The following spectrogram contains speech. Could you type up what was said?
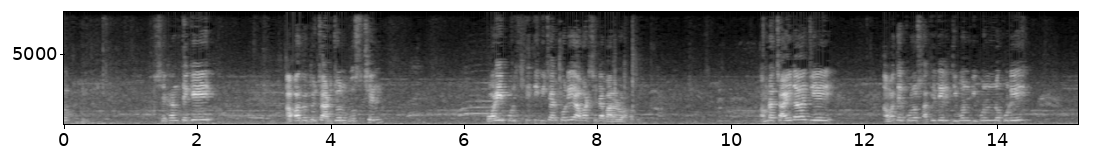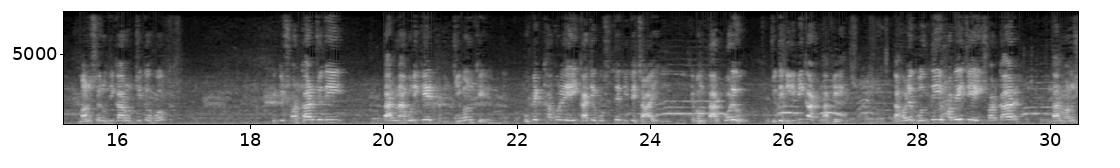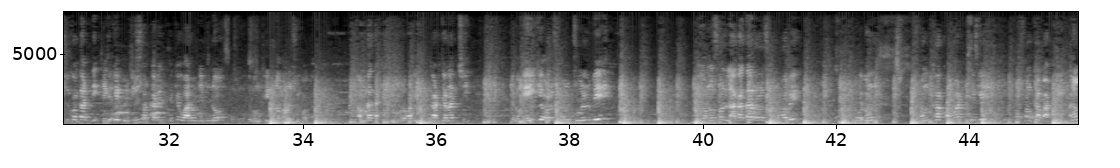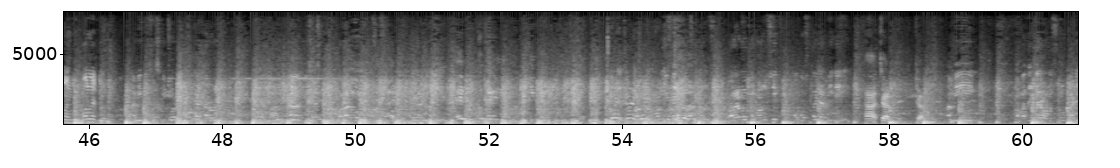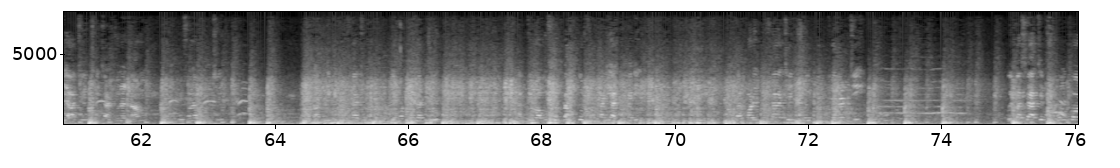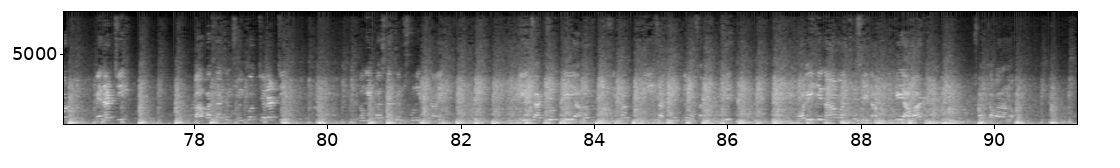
সেখান থেকে আপাতত চারজন বসছেন। পরে পরিস্থিতি বিচার করে আবার সেটা বাড়ানো হবে। আমরা চাই না যে আমাদের কোনো সাথীদের জীবন বিপন্ন করে মানুষের অধিকার অর্জিত হোক, কিন্তু সরকার যদি তার নাগরিকের জীবনকে উপেক্ষা করে এই কাজে বসতে দিতে চায় এবং তারপরেও যদি নির্বিকার থাকে, তাহলে বলতেই হবে যে এই সরকার তার মানসিকতার দিক থেকে ব্রিটিশ সরকারের থেকেও আরও নিম্ন এবং ঘৃণ্য মানসিকতা। আমরা তাকে তীব্রভাবে ধিক্কার জানাচ্ছি এবং এই যে অনশন চলবে এই অনশন লাগাতার অনশন হবে এবং সংখ্যা কমার থেকে সংখ্যা বাড়তে আমি বিশেষ কিছু বলছি না কারণ বলার মতো অবস্থায় আমি বলার মতো মানসিক অবস্থায় আমি নেই। হ্যাঁ চারটে চারটে আমি আমাদের যারা অনশনকারী আছেন সেই চারজনের নাম ভট্টাচার্য একজন সরকারি আছেন সৈকত ওই পাশে আছেন ব্যানার্জি পাশে আছেন সৈকত এবং আছেন নায়ক এই সিদ্ধান্ত চারজনকে বসানো পরে যে নাম আছে সেই নাম আবার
